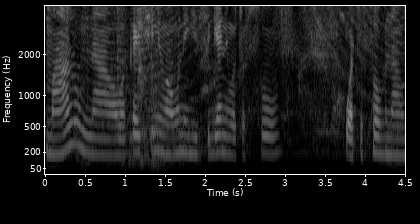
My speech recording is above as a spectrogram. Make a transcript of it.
maalum na wakae chini waone jinsi gani watasolve watasolve na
